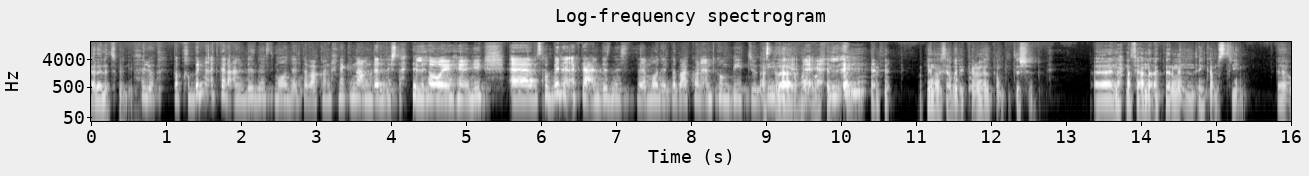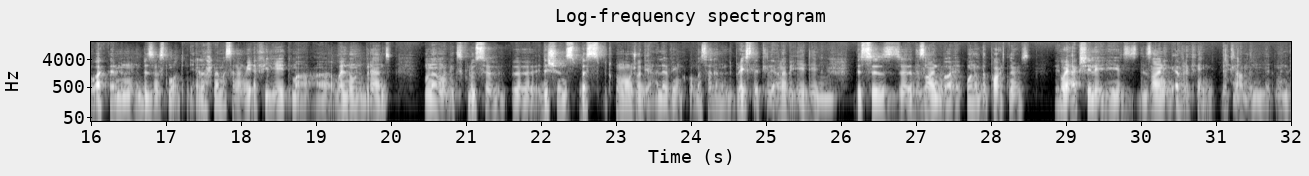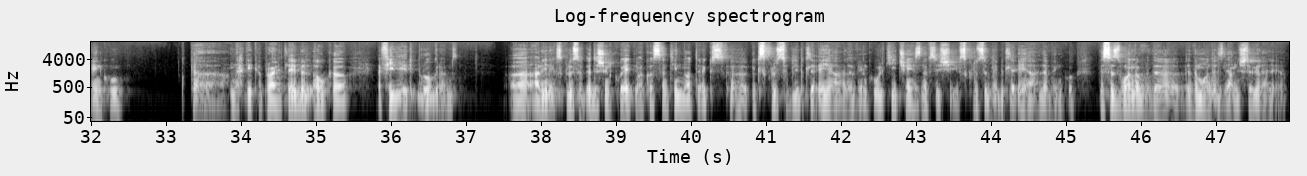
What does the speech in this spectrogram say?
relatively حلو. طب خبرنا أكثر عن ال business model تبعكم. نحن كنا عم ندردش تحت الهواء يعني. آه بس خبرنا أكثر عن ال business model تبعكم. عندكم B2B أسرار هون ما فينا ما فينا نخبرك كرمال ال competition آه نحن في عندنا أكثر من income stream آه وأكثر من business model يعني نحن مثلا we affiliate مع well known brands بنعمل exclusive editions بس بتكون موجودة على فينكو مثلا ال bracelet اللي أنا بإيدي is designed by one of the partners. اللي هو actually he is designing everything بيطلع من من فينكو ك نحكي ك private label أو ك affiliate programs آه عاملين exclusive edition كويت مع كونستانتين نوتكس exclusively uh, بتلاقيها على فينكو. وال key chains نفس الشيء exclusively بتلاقيها على فينكو. This is one of the the models اللي عم نشتغل عليها.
